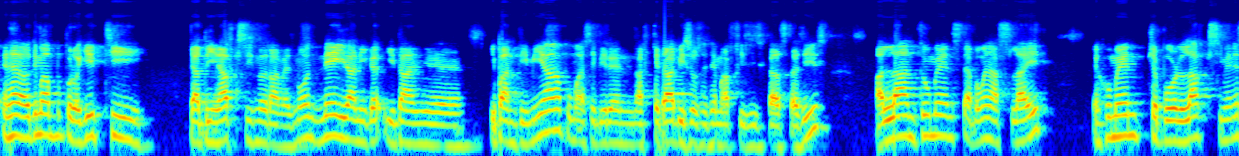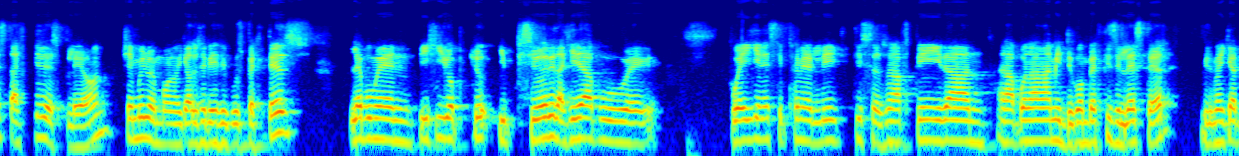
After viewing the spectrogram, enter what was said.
ένα ερώτημα που προκύπτει για την αύξηση των τραυματισμών. Ναι, ήταν, ήταν ε, η πανδημία που μας πήρε αρκετά πίσω σε θέμα φυσικής κατάστασης, αλλά αν δούμε στα επόμενα slide, έχουμε και πολλά αυξημένες ταχύτητες πλέον και μιλούμε μόνο για τους επιθετικούς παιχτές. Βλέπουμε π.χ. η ψηλότερη ταχύτητα που, ε, που έγινε στην Premier League τη σεζόν αυτή ήταν από έναν αμυντικό παίχτη της Leicester. Μιλούμε για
